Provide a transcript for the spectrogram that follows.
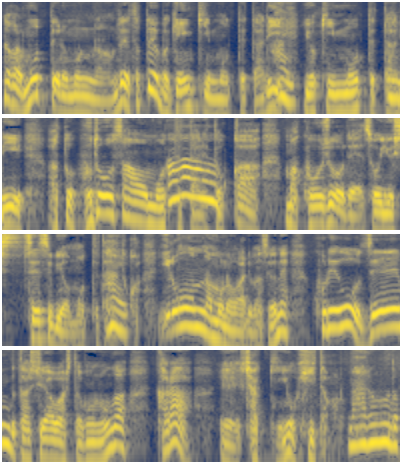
だから持っているものなので、例えば現金持ってたり、はい、預金持ってたり、うん、あと不動産を持ってたりとか、まあ工場でそういう設備を持ってたりとか、はい、いろんなものがありますよね。これを全部足し合わせたものが、から、えー、借金を引いたもの。なるほど。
